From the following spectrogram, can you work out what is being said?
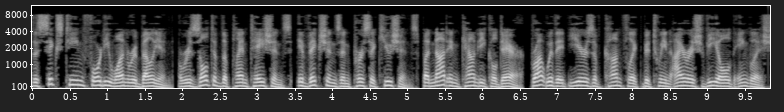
The 1641 rebellion, a result of the plantations, evictions and persecutions but not in County Kildare, brought with it years of conflict between Irish v Old English,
